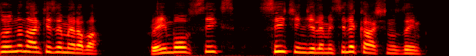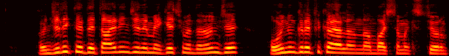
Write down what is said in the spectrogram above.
oyundan herkese merhaba. Rainbow Six Siege incelemesiyle karşınızdayım. Öncelikle detaylı incelemeye geçmeden önce oyunun grafik ayarlarından başlamak istiyorum.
